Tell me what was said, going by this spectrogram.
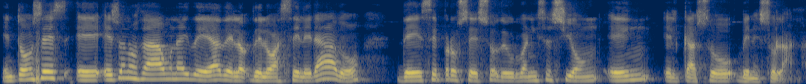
Entonces, eh, eso nos da una idea de lo, acelerado de ese proceso de urbanización en el caso venezolano.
